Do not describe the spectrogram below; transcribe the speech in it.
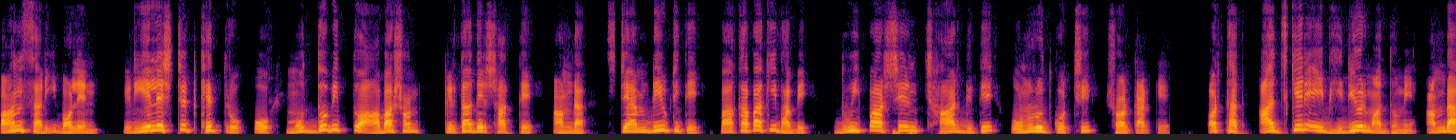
পানসারি বলেন, রিয়েল এস্টেট ক্ষেত্র ও মধ্যবিত্ত আবাসন ক্রেতাদের স্বার্থে আমরা স্ট্যাম্প ডিউটিতে পাকাপাকিভাবে দুই পার্সেন্ট ছাড় দিতে অনুরোধ করছি সরকারকে। অর্থাৎ আজকের এই ভিডিওর মাধ্যমে আমরা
